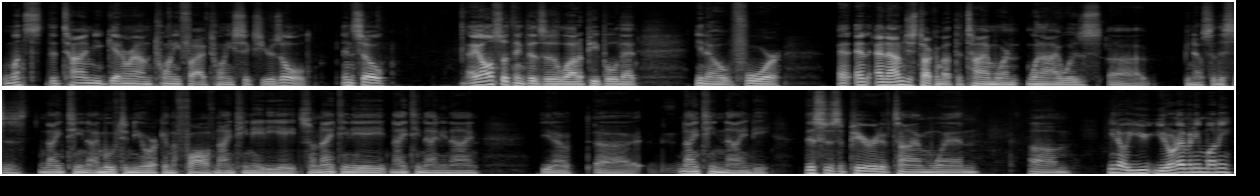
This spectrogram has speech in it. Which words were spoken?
once the time you get around 25, 26 years old. And so, I also think there's a lot of people that, you know, for and and, and I'm just talking about the time when when I was. Uh, you know, so this is 19. I moved to New York in the fall of 1988. So 1988, 1999, you know, uh, 1990. This is a period of time when, um, you know, you, you don't have any money.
